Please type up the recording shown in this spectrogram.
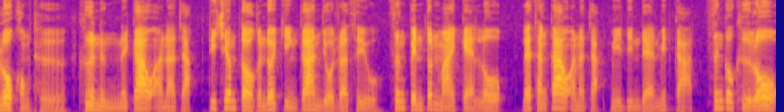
โลกของเธอคือหนึ่งในเก้าอาณาจักร ที่เชื่อมต่อกันด้วยกิ่งก้านโยราซิล ซึ่งเป็นต้นไม้แก่โลก และทั้งเก้าอาณาจักรมีดินแดนมิดการ์ดซึ่งก็คือโลก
